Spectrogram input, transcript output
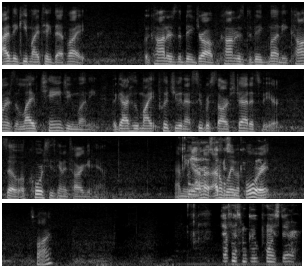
I think he might take that fight. But Conor's the big draw. Conor's the big money. Conor's the life changing money. The guy who might put you in that superstar stratosphere. So of course he's going to target him. I mean, Yeah, I, don't, I don't blame him for it. It's fine. definitely some good points there.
